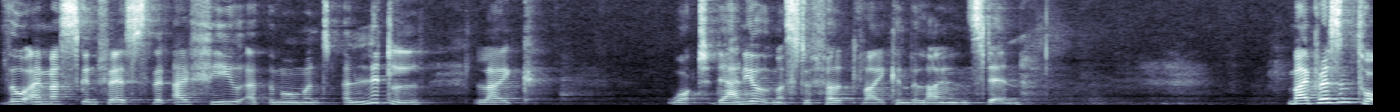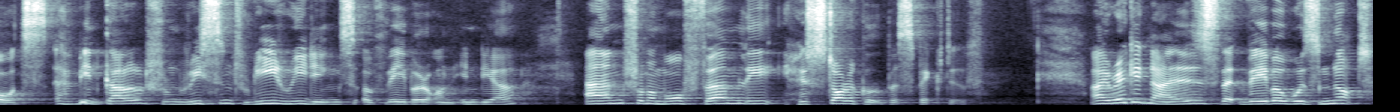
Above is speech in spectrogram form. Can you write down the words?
though I must confess that I feel at the moment a little like what Daniel must have felt like in the lion's den. My present thoughts have been culled from recent rereadings of Weber on India and from a more firmly historical perspective. I recognize that Weber was not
